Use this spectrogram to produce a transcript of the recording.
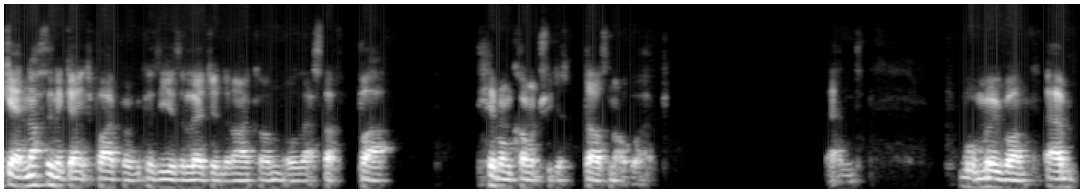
again, nothing against Piper because he is a legend, an icon, all that stuff, but him on commentary just does not work. And we'll move on. Um,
